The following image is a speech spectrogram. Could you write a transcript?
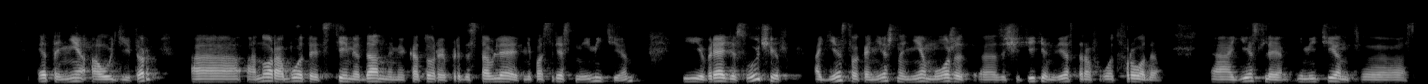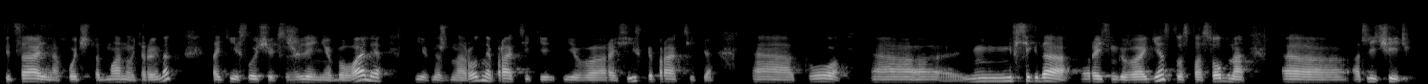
– это не аудитор, оно работает с теми данными, которые предоставляет непосредственно эмитент, и в ряде случаев агентство, конечно, не может э, защитить инвесторов от фрода. А, если эмитент э, специально хочет обмануть рынок, такие случаи, к сожалению, бывали и в международной практике, и в российской практике, а, то не всегда рейтинговое агентство способно отличить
